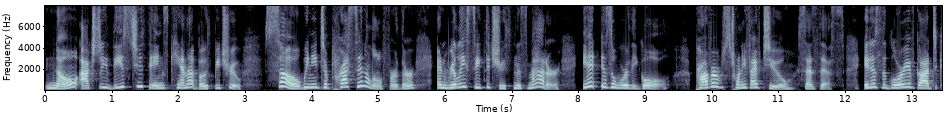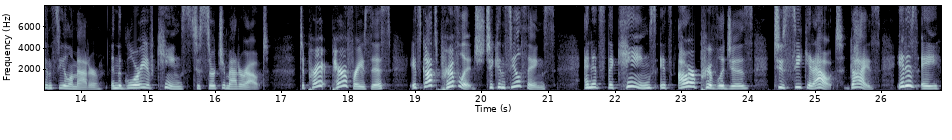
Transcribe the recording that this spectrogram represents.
no, actually, these two things cannot both be true. So we need to press in a little further and really seek the truth in this matter. It is a worthy goal. Proverbs 25 2 says this It is the glory of God to conceal a matter, and the glory of kings to search a matter out. To par- paraphrase this, it's God's privilege to conceal things. And it's the king's, it's our privileges to seek it out. Guys, it is a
